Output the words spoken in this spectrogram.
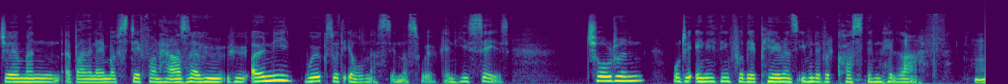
German uh, by the name of Stephan Hausner, who, who only works with illness in this work, and he says children will do anything for their parents, even if it costs them their life. Hmm.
